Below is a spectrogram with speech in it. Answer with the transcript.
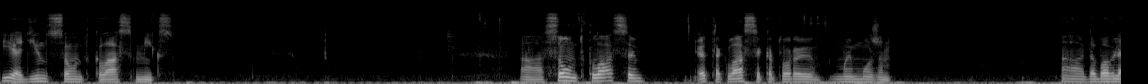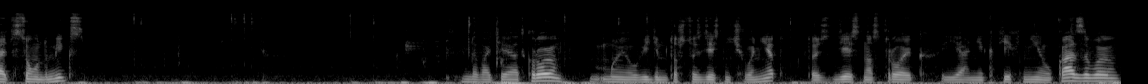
и один sound класс mix. А, sound классы это классы, которые мы можем а, добавлять в sound mix. Давайте я открою. Мы увидим то, что здесь ничего нет. То есть здесь настроек я никаких не указываю.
